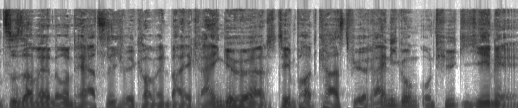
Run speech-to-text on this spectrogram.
zusammen und herzlich willkommen bei Reingehört, dem Podcast für Reinigung und Hygiene.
